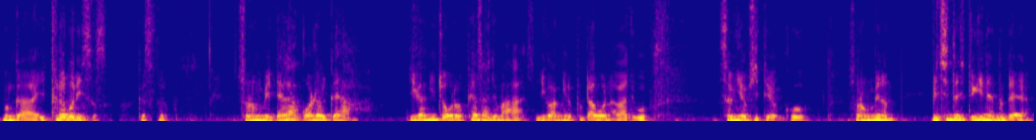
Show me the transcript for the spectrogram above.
뭔가 이 트러블이 있었어. 그래서 손흥민 내가 골 넣을 거야. 이강인 쪽으로 패스하지 마. 이강인을 붙잡고 나가지고 성의 없이 뛰었고 손흥민은 미친 듯이 뛰긴 했는데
